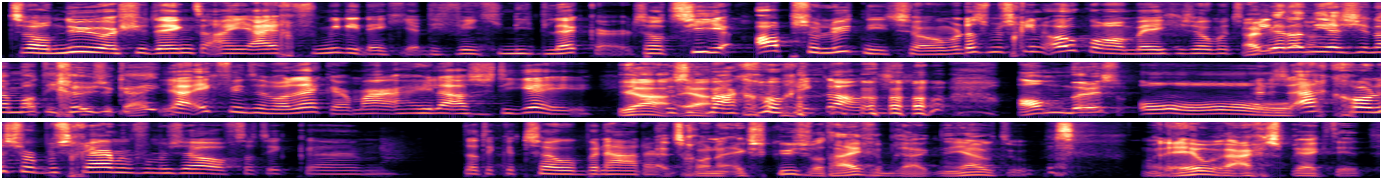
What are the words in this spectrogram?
Terwijl nu als je denkt aan je eigen familie... denk je, ja, die vind je niet lekker. Dus dat zie je absoluut niet zo. Maar dat is misschien ook wel een beetje zo met Heb jij dat niet als je naar Mattie Geuze kijkt? Ja, ik vind hem wel lekker, maar helaas is die gay. Ja, dus ja. ik maak gewoon geen kans. Anders? Oh. Het is eigenlijk gewoon een soort bescherming voor mezelf dat ik, ehm, dat ik het zo benader. Het is gewoon een excuus wat hij gebruikt naar jou toe. Een heel raar gesprek dit.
